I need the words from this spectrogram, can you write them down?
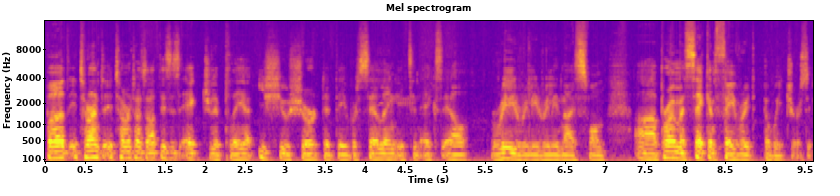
but it turned it turns out this is actually a player issue shirt that they were selling. It's an XL, really really really nice one. Uh, probably my second favorite away jersey.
